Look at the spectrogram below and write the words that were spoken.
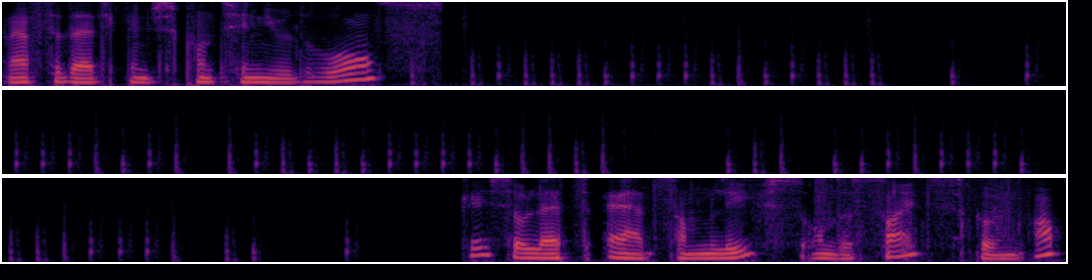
And after that, you can just continue the walls. Okay, so let's add some leaves on the sides going up.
